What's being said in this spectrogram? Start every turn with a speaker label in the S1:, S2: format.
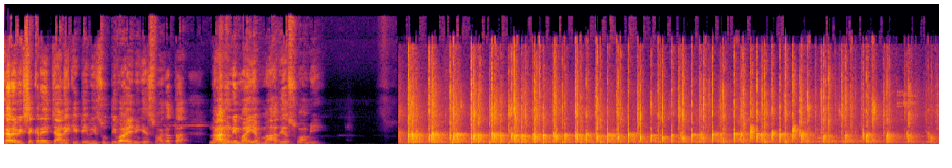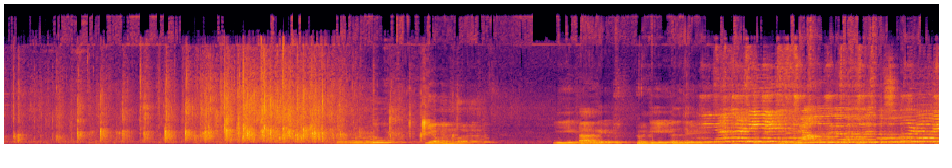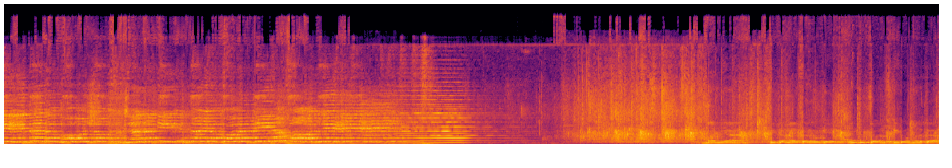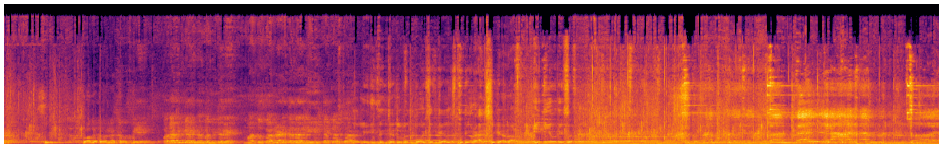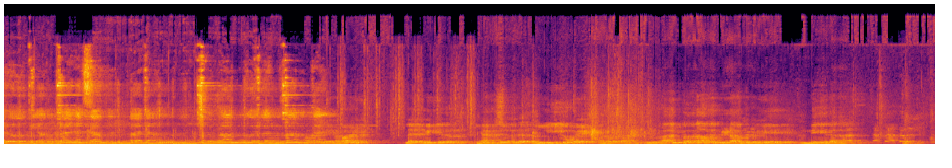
S1: ನಮಸ್ಕಾರ ವೀಕ್ಷಕರೇ, ಜಾನಕಿ ಟಿವಿ ಸುದ್ದಿವಾಹಿನಿಗೆ ಸ್ವಾಗತ. ನಾನು ನಿಮ್ಮ ಎಂ ಮಹಾದೇವ ಸ್ವಾಮಿ
S2: ಹೊರಟು ಈ ಟಾರ್ಗೆಟ್ ಟ್ವೆಂಟಿ ಏಟ್ ಅಂತೇಳಿ
S3: ಸಿದ್ದರಾಮಯ್ಯ ಸರ್ ಅವರಿಗೆ ಹೂಗುಚ್ಛವನ್ನು ನೀಡುವ ಮೂಲಕ ಸ್ವಾಗತವನ್ನು ಕೋರಿ ಪದಾಧಿಕಾರಿಗಳು ಬಂದಿದ್ದಾರೆ ಮತ್ತು ಕರ್ನಾಟಕದಲ್ಲಿ ಇರ್ತಕ್ಕಂಥ
S2: and your hands together in ಕಲ್ಯಾಣಂ ಧನ ಲೆಟ್ ಮೇಜರ್ ಅನ್ನುವಂತಹ ಇಪ್ಪತ್ನಾಲ್ಕು ಕ್ರೀಡಾಪಟುಗಳಿಗೆ ನೇರ आता
S3: आता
